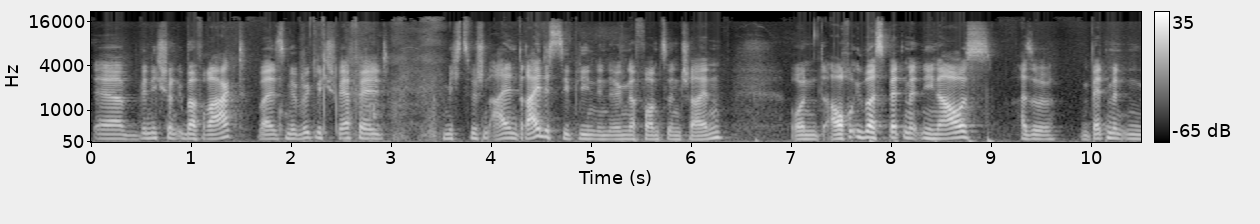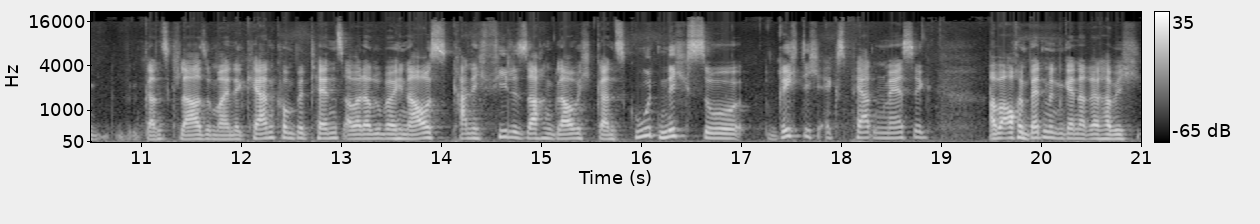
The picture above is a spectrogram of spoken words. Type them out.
äh, bin ich schon überfragt, weil es mir wirklich schwerfällt, mich zwischen allen drei Disziplinen in irgendeiner Form zu entscheiden. Und auch übers Badminton hinaus, also Badminton ganz klar so meine Kernkompetenz, aber darüber hinaus kann ich viele Sachen, glaube ich, ganz gut. Nicht so richtig expertenmäßig, aber auch im Badminton generell habe ich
